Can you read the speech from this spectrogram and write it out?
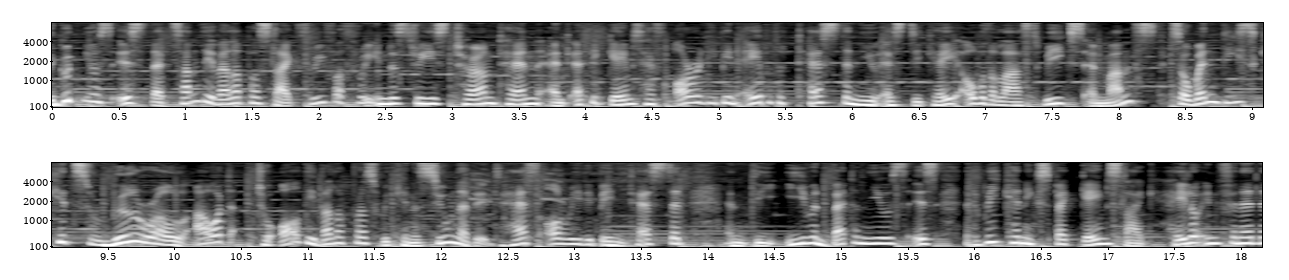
The good news is that some developers like 343 Industries, Turn 10 and Epic Games have already been able to test the new SDK over the last weeks and months, so when these kits will roll out to all developers, we can assume that it has already been tested and the even better news is that we can expect games like Halo Infinite,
